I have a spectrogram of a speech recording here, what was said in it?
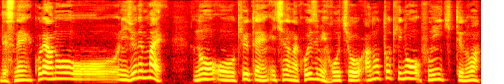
ですね。これあの20年前の9.17小泉訪朝あの時の雰囲気っていうのは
